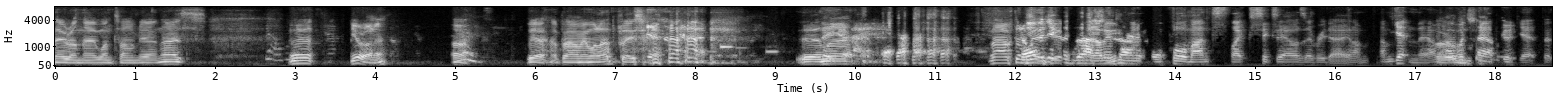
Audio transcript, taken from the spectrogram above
they were on there one time. Yeah, nice. Uh, you're on it. Oh, yeah, about me, my lad plays. Yeah. yeah, no, you go. no, I've done So a I'm bit of addicted to that. I've been geocaching. playing it for four months, like six hours every day, and I'm I'm getting there. I'm, Oh, I wouldn't say I'm good yet, but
